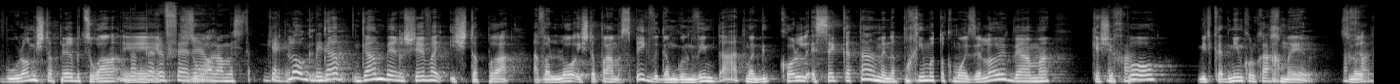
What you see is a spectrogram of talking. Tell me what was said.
והוא לא משתפר בצורה אה, בפריפריה פזורה. הוא לא משתפר, כן, בדיוק, לא. גם, גם באר שבע השתפרה, אבל לא השתפרה מספיק, וגם גונבים דעת, כל הישג קטן מנפחים אותו כמו איזה לא יודע מה, כשפה מתקדמים כל כך מהר. זאת אומרת, נכון.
